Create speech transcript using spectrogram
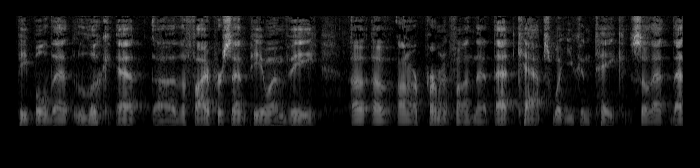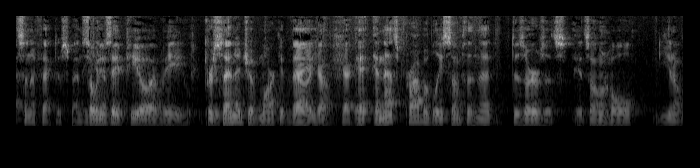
people that look at uh, the five percent POMV of, on our permanent fund that that caps what you can take. So that that's an effective spending. So cap. when you say POMV, percentage of market value, there you go. Okay. And, and, that's probably something that deserves its its own whole you know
